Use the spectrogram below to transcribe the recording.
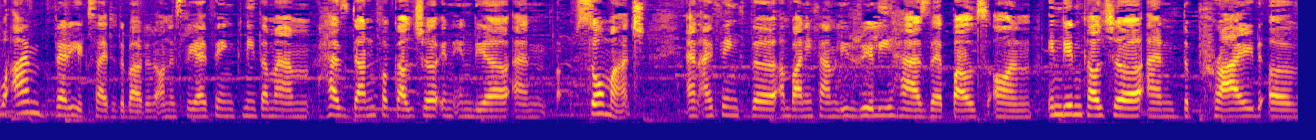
Well, I'm very excited about it, honestly. I think Nita ma'am has done for culture in India and so much. And I think the Ambani family really has their pulse on Indian culture and the pride of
